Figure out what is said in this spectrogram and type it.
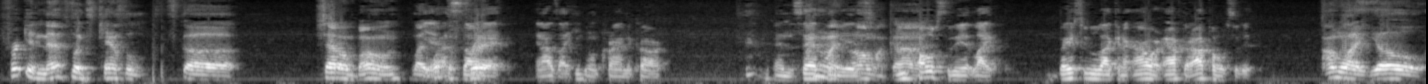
freaking Netflix canceled uh, Shadow and Bone. Like yeah, what I the saw frick? that, and I was like, he gonna cry in the car. And the sad I'm thing like, is, oh my God. you posted it like basically like an hour after I posted it. I'm like, yo,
